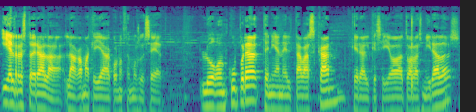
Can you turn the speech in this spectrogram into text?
Y el resto era la, la gama que ya conocemos de SEAT. Luego en Cupra tenían el Tabascan, que era el que se llevaba todas las miradas,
